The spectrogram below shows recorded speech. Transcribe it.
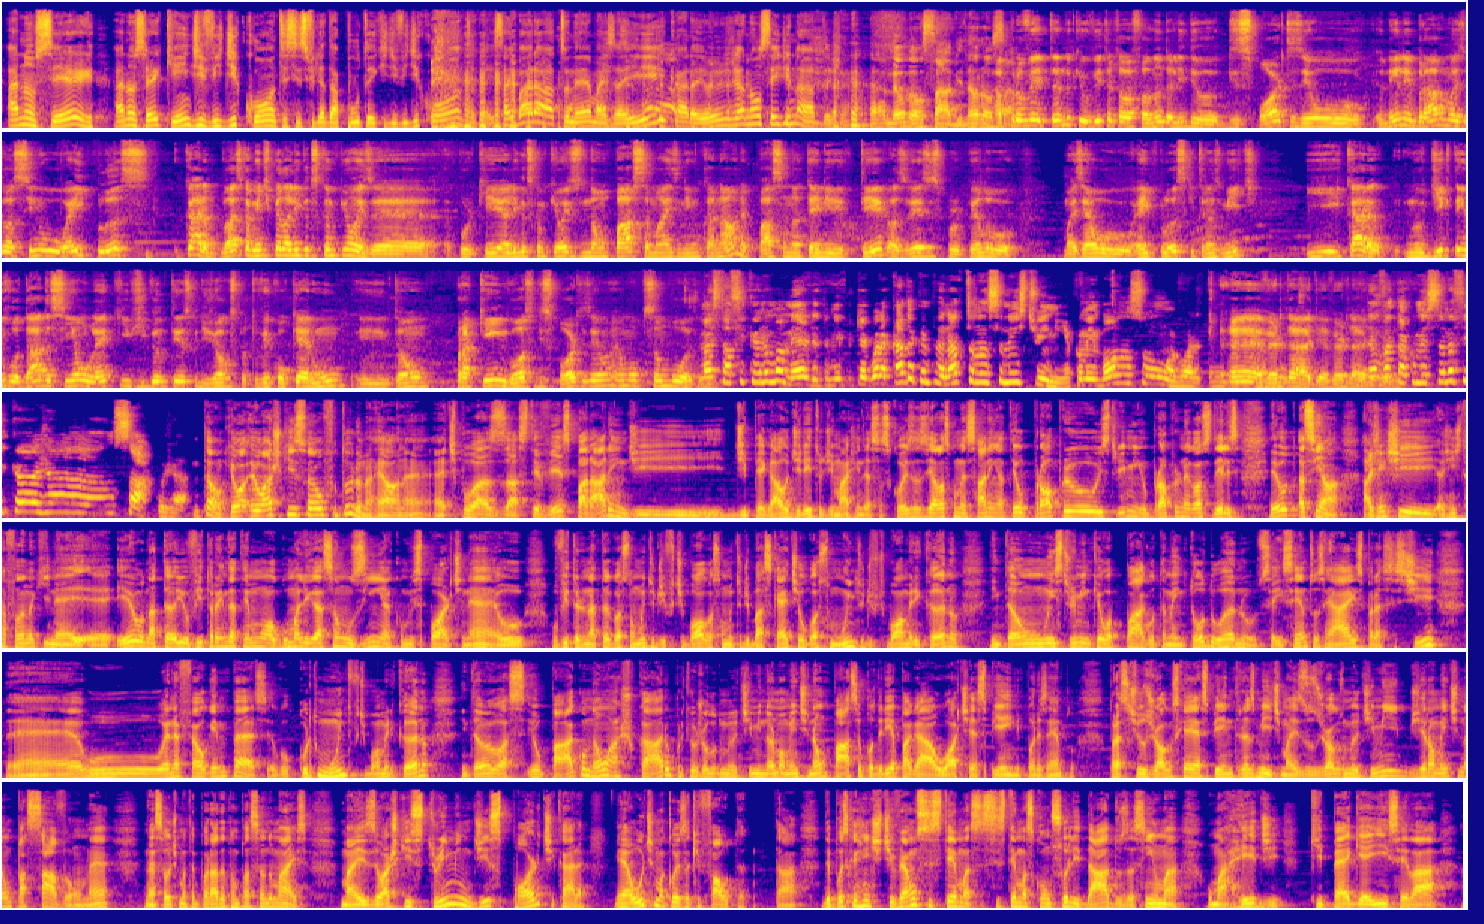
A não ser, a não ser quem divide conta, esses filha da puta aí que divide conta, daí sai barato, né? Mas aí, cara, eu já não sei de nada já. não, não sabe, não, não sabe. Aproveitando que o Victor tava falando ali do, de esportes, eu, eu nem lembrava, mas eu assino o EA Plus. Cara, basicamente pela Liga dos Campeões, é porque a Liga dos Campeões não passa mais em nenhum canal, né? Passa na TNT, às vezes por pelo, mas é o EA Plus que transmite. E, cara, no dia que tem rodada, assim, é um leque gigantesco de jogos para tu ver qualquer um. E, então, para quem gosta de esportes, é uma, é uma opção boa. Também. Mas tá ficando uma merda também, porque agora cada campeonato tá lançando em streaming. A Comembol lançou um agora também. É, é verdade, é verdade. Então é vai estar tá começando a ficar já um saco já. Então, que eu, eu acho que isso é o futuro, na real, né? É tipo as, as TVs pararem de, de pegar o direito de imagem dessas coisas e elas começarem a ter o próprio streaming, o próprio negócio deles. Eu, assim, ó, a gente, a gente tá falando aqui, né? É, eu, Natan e o Vitor ainda temos alguma ligaçãozinha com o esporte, né? O o, Vitor e o Natan gostam muito de futebol, gostam muito de basquete, eu gosto muito de futebol americano. Então, um streaming que eu pago também todo ano 600 reais para assistir é o NFL Game Pass. Eu curto muito futebol americano, então eu, eu pago, não acho caro, porque o jogo do meu time normalmente não passa. Eu poderia pagar o Watch ESPN, por exemplo, para assistir os jogos que a ESPN transmite, mas os jogos do meu time geralmente não passavam, né? Nessa última temporada estão passando mais. Mas eu acho que streaming de esporte, cara, é a última coisa que falta. Tá? Depois que a gente tiver uns sistemas, sistemas consolidados, assim, uma, uma rede que pegue aí, sei lá,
